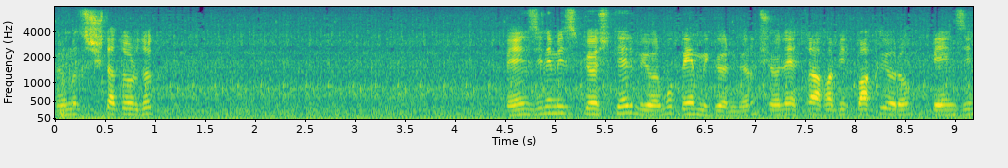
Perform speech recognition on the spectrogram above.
Kırmızı ışıkta durduk. Benzinimiz göstermiyor mu? Ben mi görmüyorum? Şöyle etrafa bir bakıyorum. Benzin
